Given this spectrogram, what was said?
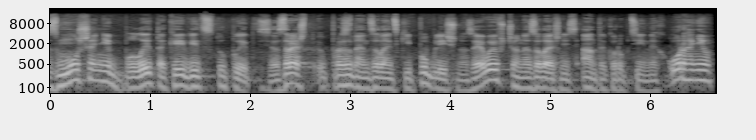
змушені були таки відступитися. Зрештою, президент Зеленський публічно заявив, що незалежність антикорупційних органів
